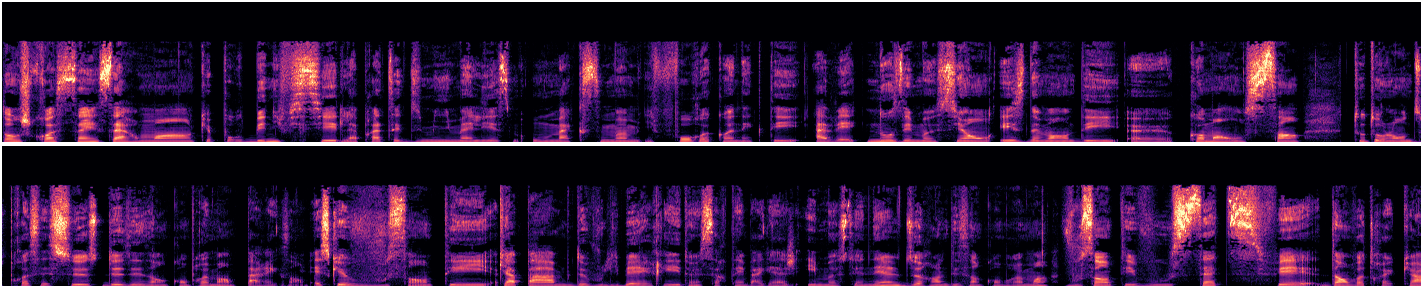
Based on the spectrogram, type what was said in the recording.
Donc je crois sincèrement que pour bénéficier de la pratique du minimalisme au maximum, il faut reconnecter avec nos émotions et se demander euh, comment on se sent tout au long du processus de désencombrement par exemple. Est-ce que vous vous sentez capable de vous libérer d'un certain bagage émotionnel durant le désencombrement? Vous sentez-vous satisfait dans votre cœur?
